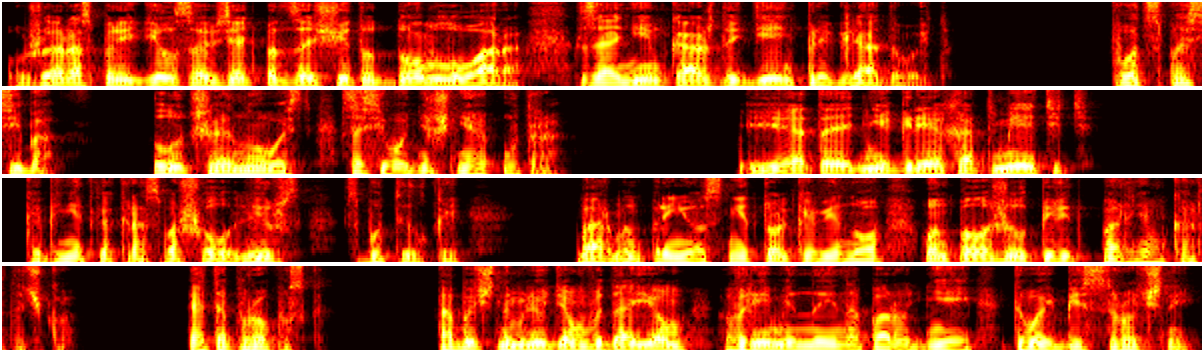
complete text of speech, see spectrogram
Уже распорядился взять под защиту дом Луара. За ним каждый день приглядывают. Вот спасибо. Лучшая новость за сегодняшнее утро. И это не грех отметить. В кабинет как раз вошел Лирс с бутылкой. Бармен принес не только вино, он положил перед парнем карточку. Это пропуск. Обычным людям выдаем временный на пару дней, твой бессрочный.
